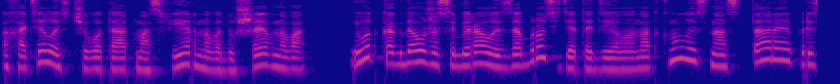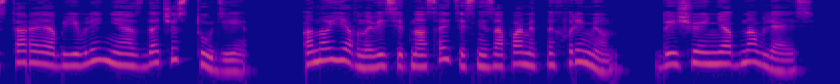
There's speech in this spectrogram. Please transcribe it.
а хотелось чего-то атмосферного, душевного. И вот когда уже собиралась забросить это дело, наткнулась на старое-престарое объявление о сдаче студии. Оно явно висит на сайте с незапамятных времен да еще и не обновляясь.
